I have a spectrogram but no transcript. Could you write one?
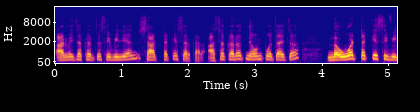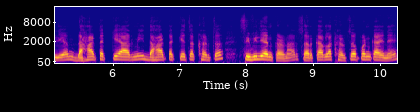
आर्मीचा खर्च सिव्हिलियन साठ टक्के सरकार. असं करत नेऊन पोचायचं नव्वद टक्के सिव्हिलियन दहा टक्के आर्मी दहा टक्केचा खर्च सिव्हिलियन करणार. सरकारला खर्च पण काय नाही.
